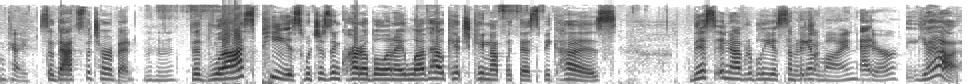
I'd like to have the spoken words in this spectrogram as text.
Okay. So that's the turban. Mm-hmm. The last piece, which is incredible, and I love how Kitsch came up with this because this inevitably is something. did you and- Hair? Yeah.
